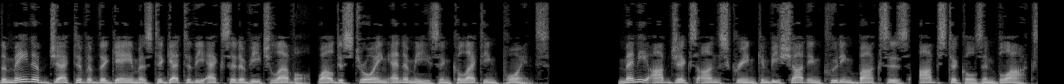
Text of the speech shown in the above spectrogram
The main objective of the game is to get to the exit of each level, while destroying enemies and collecting points. Many objects on-screen can be shot including boxes, obstacles and blocks.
